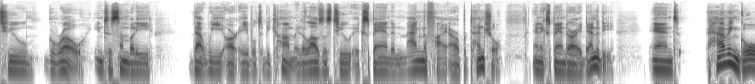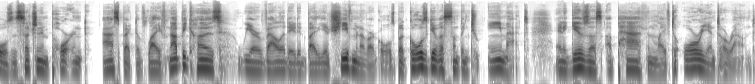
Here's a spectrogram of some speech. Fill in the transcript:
to grow into somebody that we are able to become. It allows us to expand and magnify our potential and expand our identity. And having goals is such an important aspect of life, not because we are validated by the achievement of our goals, but goals give us something to aim at and it gives us a path in life to orient around.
